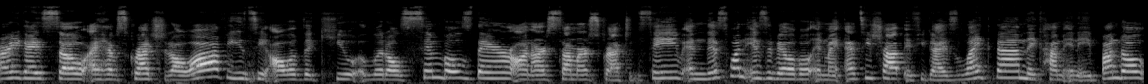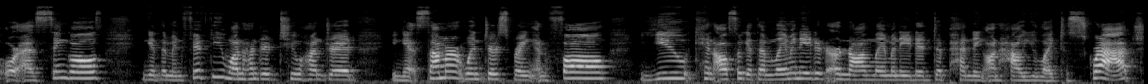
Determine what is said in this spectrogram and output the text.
Alrighty guys, so I have scratched it all off. You can see all of the cute little symbols there on our summer scratch and save. And this one is available in my Etsy shop if you guys like them. They come in a bundle or as singles. You can get them in 50, 100, 200. You can get summer, winter, spring, and fall. You can also get them laminated or non-laminated depending on how you like to scratch.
